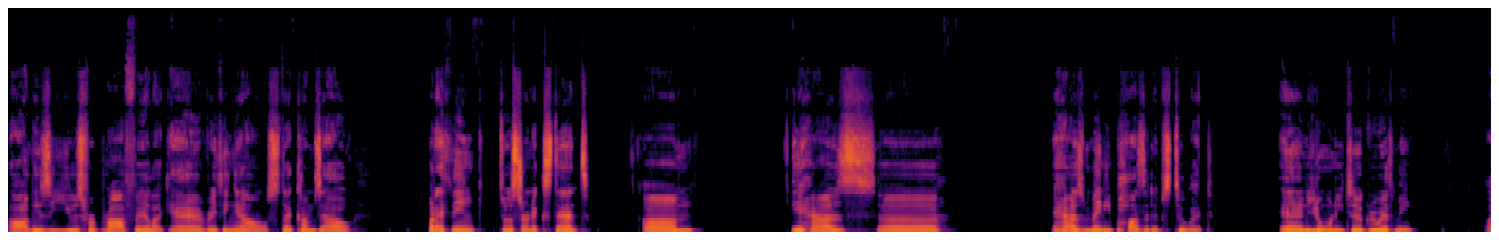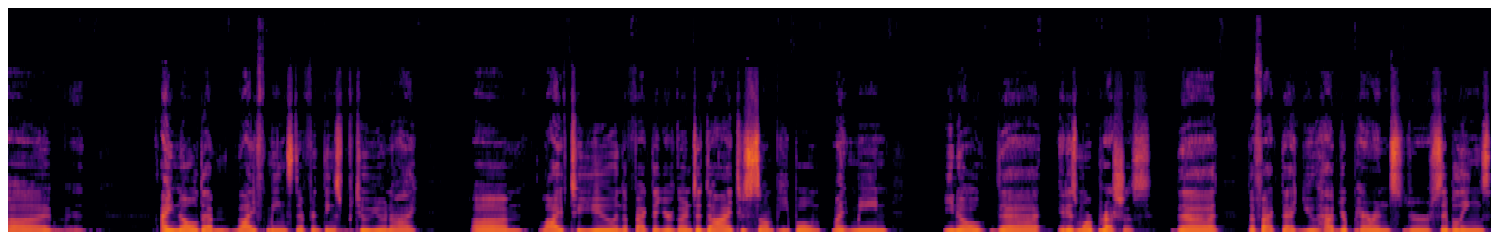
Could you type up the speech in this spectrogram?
obviously used for profit like everything else that comes out. But i think to a certain extent um it has uh it has many positives to it. And you don't need to agree with me. Uh i know that life means different things to you and i um, life to you and the fact that you're going to die to some people might mean, you know, that it is more precious. That the fact that you have your parents, your siblings,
